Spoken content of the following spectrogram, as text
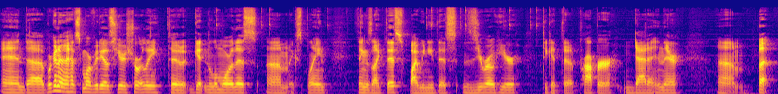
And uh, we're to have some more videos here shortly to get in a little more of this, um, explain things like this, why we need this zero here to get the proper data in there. Um, but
